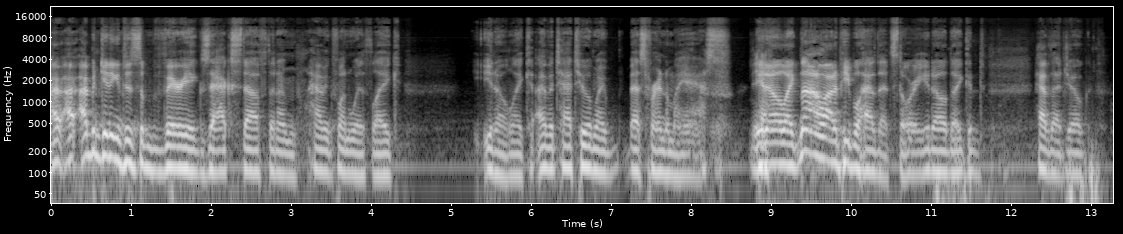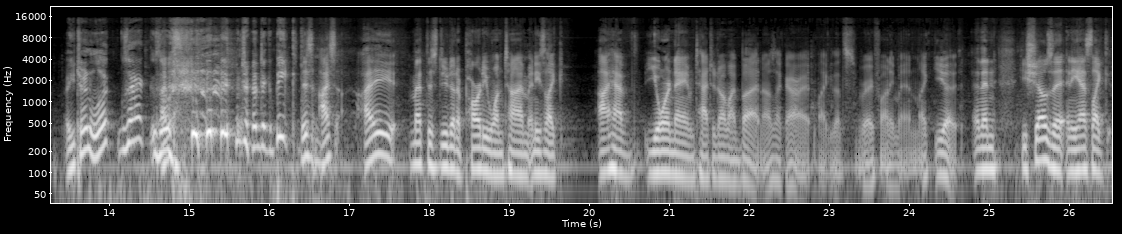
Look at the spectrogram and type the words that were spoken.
I, I I've been getting into some very exact stuff that I'm having fun with, like you know, like I have a tattoo of my best friend on my ass. You know, like not a lot of people have that story. You know, they could have that joke. Are you trying to look, Zach? Is that trying to take a peek? This I, I met this dude at a party one time, and he's like, "I have your name tattooed on my butt." And I was like, "All right, like that's very funny, man." Like, yeah. And then he shows it, and he has like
